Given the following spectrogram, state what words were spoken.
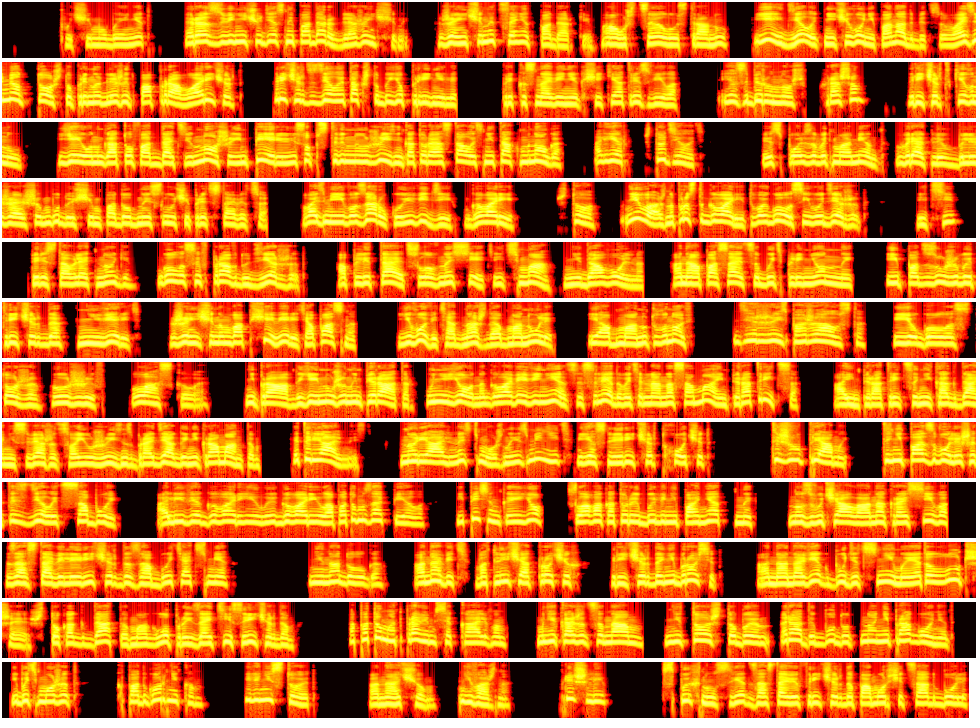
Почему бы и нет? Разве не чудесный подарок для женщины? Женщины ценят подарки, а уж целую страну. Ей делать ничего не понадобится. Возьмет то, что принадлежит по праву, а Ричард Ричард сделает так, чтобы ее приняли. Прикосновение к щеке отрезвило. Я заберу нож, хорошо? Ричард кивнул. Ей он готов отдать и нож, и империю, и собственную жизнь, которой осталось не так много. Альер, что делать? Использовать момент. Вряд ли в ближайшем будущем подобный случай представится. Возьми его за руку и веди. Говори. Что? Неважно, просто говори. Твой голос его держит. Идти? Переставлять ноги? Голос и вправду держит оплетает словно сеть, и тьма недовольна. Она опасается быть плененной и подзуживает Ричарда не верить. Женщинам вообще верить опасно. Его ведь однажды обманули и обманут вновь. «Держись, пожалуйста». Ее голос тоже лжив, ласковая. Неправда, ей нужен император. У нее на голове венец, и, следовательно, она сама императрица. А императрица никогда не свяжет свою жизнь с бродягой-некромантом. Это реальность. Но реальность можно изменить, если Ричард хочет. Ты же упрямый. Ты не позволишь это сделать с собой. Оливия говорила и говорила, а потом запела. И песенка ее, слова которые были непонятны, но звучала она красиво, заставили Ричарда забыть о тьме. Ненадолго. Она ведь, в отличие от прочих, Ричарда не бросит. Она навек будет с ним, и это лучшее, что когда-то могло произойти с Ричардом. А потом отправимся к Альвам. Мне кажется, нам не то, чтобы рады будут, но не прогонят. И, быть может, к подгорникам? Или не стоит? Она о чем? Неважно. Пришли. Вспыхнул свет, заставив Ричарда поморщиться от боли.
